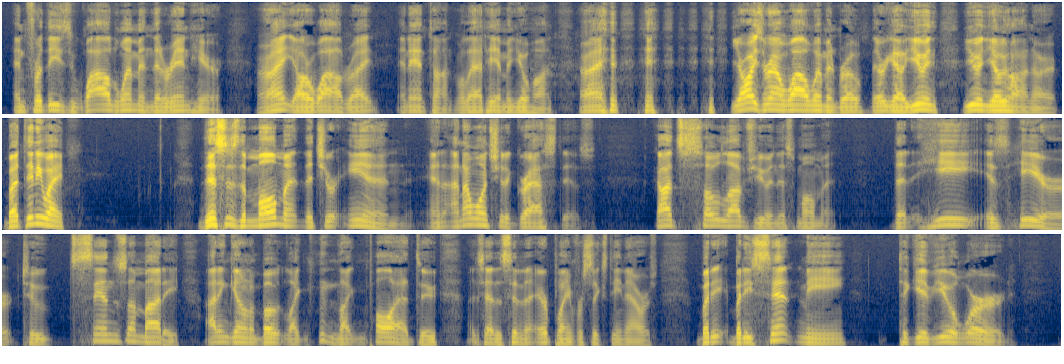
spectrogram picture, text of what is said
and for these wild women that are in here. All right, y'all are wild, right? And Anton, we'll add him and Johan. All right. You're always around wild women, bro. There we go. You and you and Johan are. But anyway, this is the moment that you're in, and, and I want you to grasp this. God so loves you in this moment that He is here to send somebody. I didn't get on a boat like like Paul had to. I just had to sit in an airplane for 16 hours. But he, but he sent me to give you a word.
